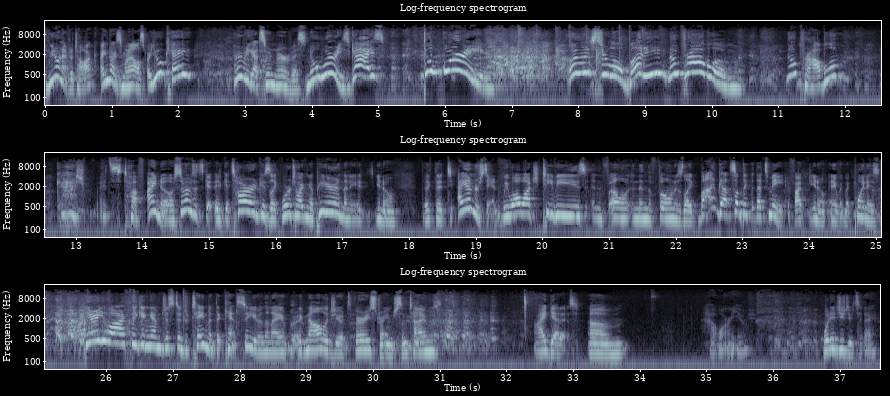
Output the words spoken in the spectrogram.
We don't have to talk. I can talk to someone else. Are you okay? Everybody got so nervous. No worries, guys. Don't worry. I missed your little buddy. No problem. No problem. Gosh, it's tough. I know. Sometimes it's get, it gets hard because like we're talking up here, and then it, you know, like the. T- I understand. We all watch TVs and phone, and then the phone is like, "But "I've got something," but that's me. If I, you know, anyway, my point is, here you are thinking I'm just entertainment that can't see you, and then I acknowledge you. It's very strange sometimes. I get it. Um, how are you? What did you do today?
